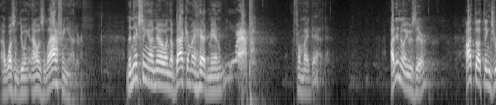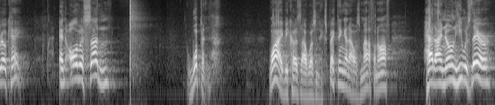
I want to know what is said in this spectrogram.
I wasn't doing it, and I was laughing at her. The next thing I know, in the back of my head, man, whap, from my dad. I didn't know he was there. I thought things were okay. And all of a sudden, whooping. Why? Because I wasn't expecting it. I was mouthing off. Had I known he was there,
